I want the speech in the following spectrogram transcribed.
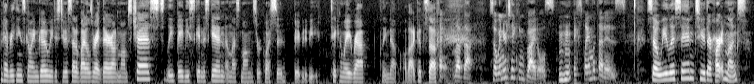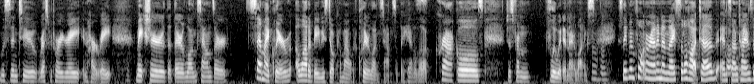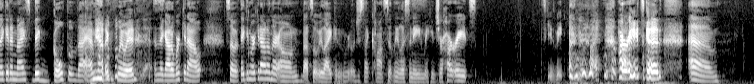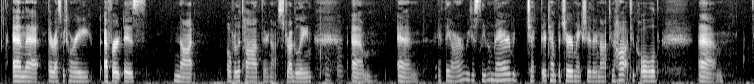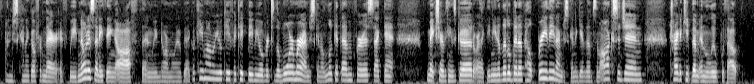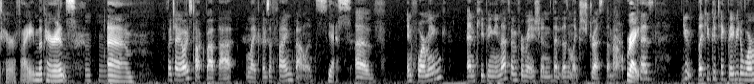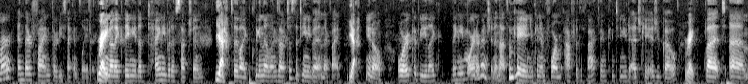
if everything's going good, we just do a set of vitals right there on mom's chest, leave baby skin to skin, unless mom has requested baby to be taken away, wrapped, cleaned up, all that good stuff. Okay, love that. So when you're taking vitals, Mhm. explain what that is. So we listen to their heart and lungs, listen to respiratory rate and heart rate, make sure that their lung sounds are semi clear. A lot of babies don't come out with clear lung sounds, so they have a little crackles just from fluid in their lungs. Mm-hmm. So they've been floating around in a nice little hot tub, and sometimes they get a nice big gulp of that amniotic fluid, Yes. and they got to work it out. So if they can work it out on their own, that's what we like, and we're just like constantly listening, making sure heart rates. Excuse me. Heart rate's good, um, and that their respiratory effort is not over the top. They're not struggling, um, and if they are, we just leave them there. We check their temperature, make sure they're not too hot, too cold, um, and just kind of go from there. If we notice anything off, then we normally will be like, "Okay, mom, are you okay if I take baby over to the warmer? I'm just gonna look at them for a second, make sure everything's good, or like they need a little bit of help breathing. I'm just gonna give them some oxygen. Try to keep them in the loop without terrifying the parents. Um, Which I always talk about that. Like, there's a fine balance yes, of informing and keeping enough information that it doesn't like stress them out. Right. Because you like you could take baby to warmer and they're fine 30 seconds later. Right. You know, like they need a tiny bit of suction yeah, to like clean their lungs out just a teeny bit and they're fine. yeah, You know, or it could be like they need more intervention and that's Mm-hmm. okay and you can inform after the fact and continue to educate as you go. right, But um,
